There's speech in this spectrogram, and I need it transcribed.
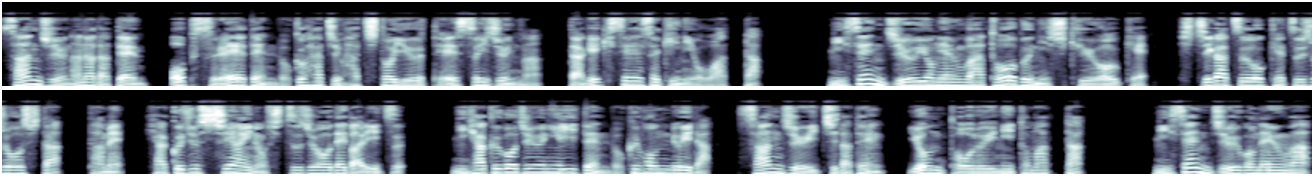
37打点、オプス0.688という低水準な打撃成績に終わった。2014年は頭部に支給を受け、7月を欠場したため、110試合の出場で打率252.6本塁打、31打点、4盗塁に止まった。2015年は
